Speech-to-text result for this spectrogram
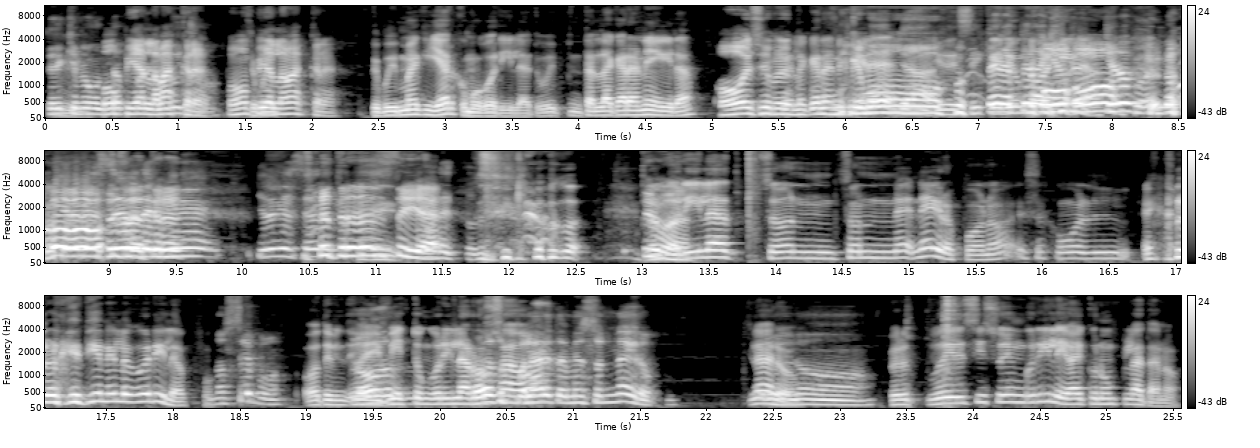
Tienes que Mm. preguntar Podemos pillar la máscara. Podemos pillar la máscara. Te puedes maquillar como gorila. Te voy a pintar la cara negra. Oh, sí, pero la cara negra y decís que Espera, un espera, No, quiero, quiero, no, quiero que el Seba termine. Quiero que el Seba se termine. Los, los gorilas son, son ne- negros, po, ¿no? Ese es como el, el color que tienen los gorilas, po. No sé, po. O te Los- has visto un gorila rosado. polares también son negros. Claro. Pero no- Pero tú puedes decir soy un gorila y vas con un plátano.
